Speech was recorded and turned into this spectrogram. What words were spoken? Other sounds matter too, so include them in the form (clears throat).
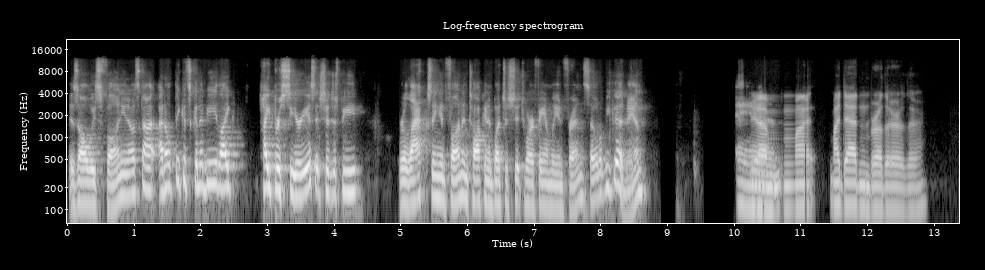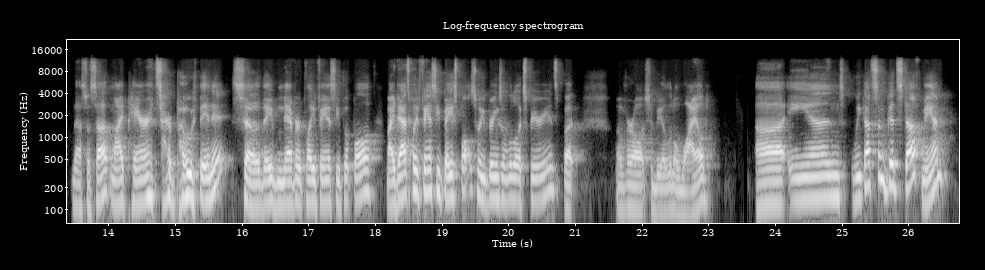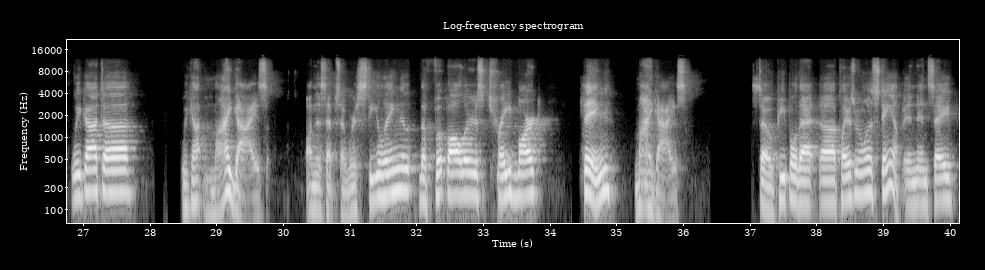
is always fun. You know, it's not. I don't think it's going to be like hyper serious. It should just be relaxing and fun and talking a bunch of shit to our family and friends. So it'll be good, man. And yeah, my my dad and brother are there. That's what's up. My parents (laughs) are both in it, so they've never played fantasy football. My dad's played fantasy baseball, so he brings a little experience, but overall, it should be a little wild. Uh, and we got some good stuff, man. We got uh, we got my guys on this episode. We're stealing the footballers' trademark thing, my guys. So people that uh, players we want to stamp and and say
